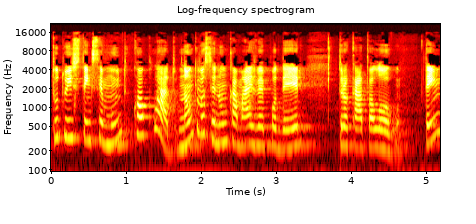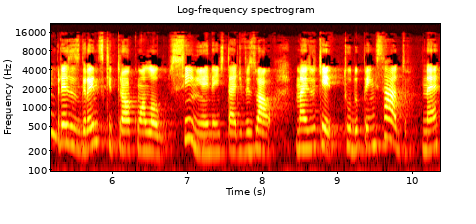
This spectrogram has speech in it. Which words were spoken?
tudo isso tem que ser muito calculado. Não que você nunca mais vai poder trocar a tua logo. Tem empresas grandes que trocam a logo, sim, a identidade visual, mas o que? Tudo pensado, né?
